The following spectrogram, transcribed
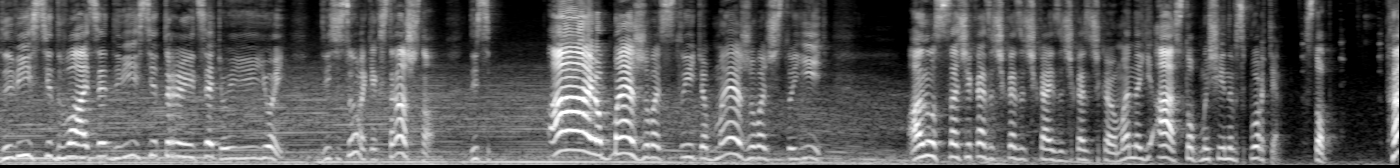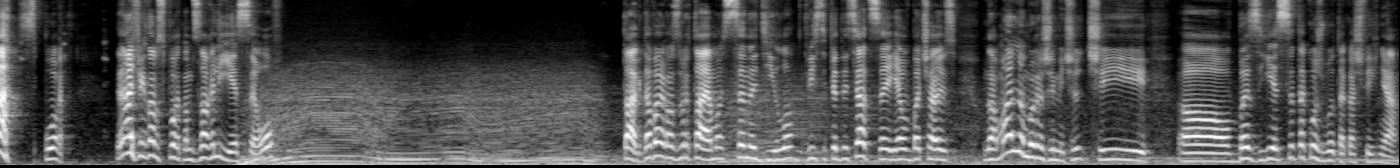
220, 230, ой-ой-ой, 240, як страшно. 200... Ай, обмежувач стоїть, обмежувач стоїть. А ну, зачекай, зачекай, зачекай, зачекай, зачекай. У мене є. А, стоп, ми ще й не в спорті. Стоп. Ха! Спорт. Нафіг нам спорт, нам взагалі є СЕОВ. Так, давай розвертаємось, це не діло. 250 це, я вибачаюсь, в нормальному режимі, чи, чи е, без ЄС це також буде така ж фігня.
